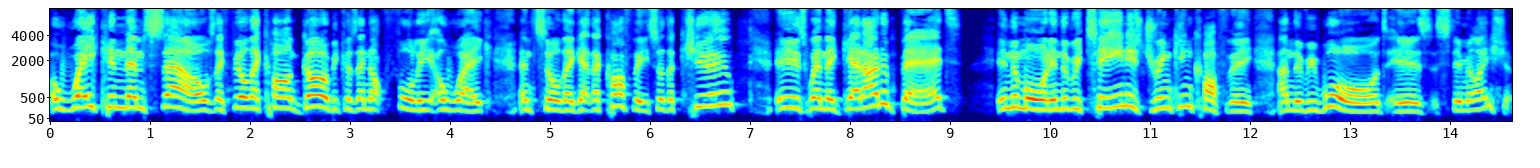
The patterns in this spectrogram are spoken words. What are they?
awaken themselves. They feel they can't go because they're not fully awake until they get their coffee. So the cue is when they get out of bed in the morning, the routine is drinking coffee, and the reward is stimulation.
